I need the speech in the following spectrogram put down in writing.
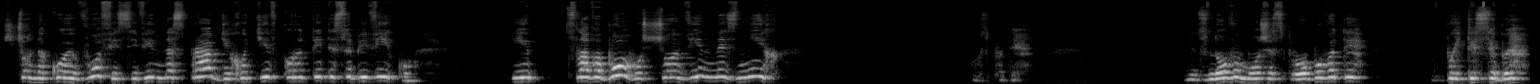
що накоїв в офісі, він насправді хотів коротити собі віку. І слава Богу, що він не зміг. Господи, він знову може спробувати вбити себе.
